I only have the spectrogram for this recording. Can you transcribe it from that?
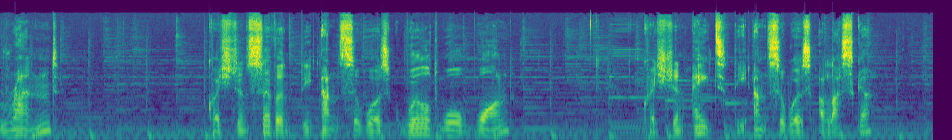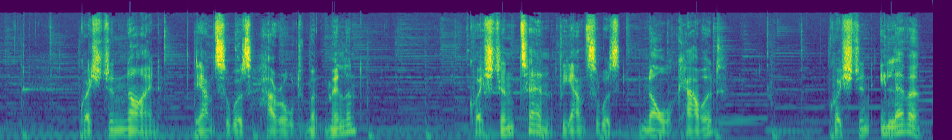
Rand. Question 7, the answer was World War 1. Question 8, the answer was Alaska. Question 9, the answer was Harold Macmillan. Question 10, the answer was Noel Coward. Question 11,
